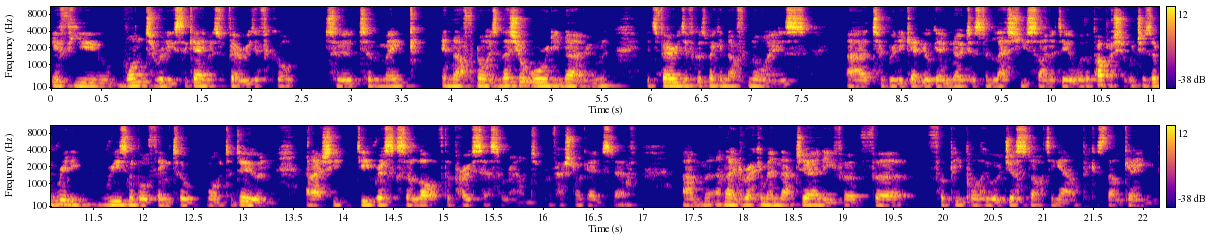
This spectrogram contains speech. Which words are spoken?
If you want to release a game, it's very difficult to to make enough noise unless you're already known. It's very difficult to make enough noise uh, to really get your game noticed unless you sign a deal with a publisher, which is a really reasonable thing to want to do and, and actually de risks a lot of the process around professional games dev. Um, and I'd recommend that journey for, for, for people who are just starting out because they'll gain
